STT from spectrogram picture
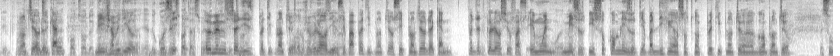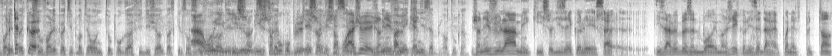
Des planteurs de canne. planteurs de Mais j'ai envie de dire, Il y a de grosses exploitations. Eux-mêmes se ouais. disent petits planteurs. Je oui, leur dire, c'est pas petits planteurs, c'est planteurs de canne. Peut-être que leur surface est moindre, Ouais. mais ils sont comme les autres. Il n'y a pas de différence entre un petit planteur et un grand planteur. Mais souvent, les petits, que- souvent, les petits planteurs ont une topographie différente parce qu'ils sont Ah souvent oui, dans des ils lieux sont, où ils sont très beaucoup plus, ils sont, ils sont courageux. J'en ai pas vu, mécanisable, en tout cas. J'en ai vu là, mais qui se disaient que les, ça, euh, ils avaient besoin de boire et manger, que les aides à- prenaient peu de temps.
